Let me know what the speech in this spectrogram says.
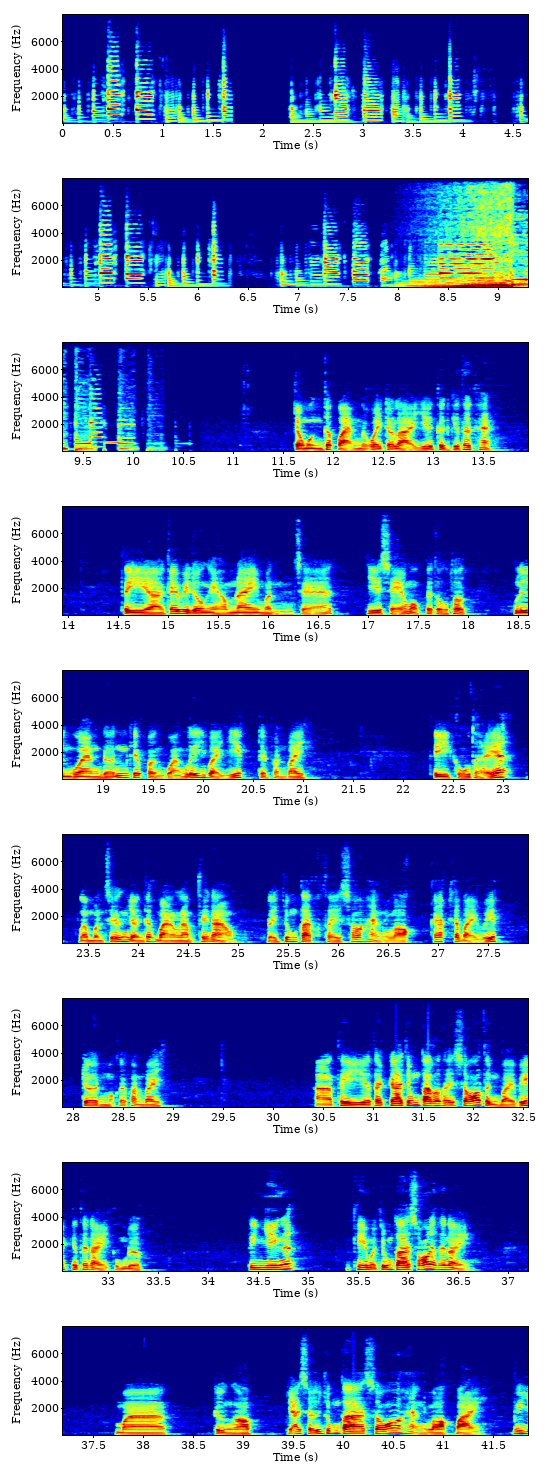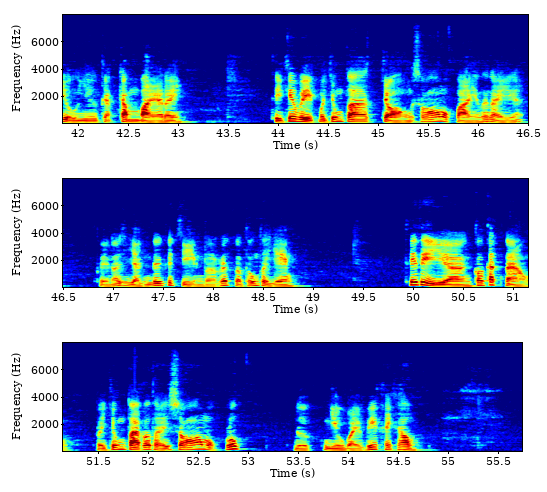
Chào mừng các bạn đã quay trở lại với kênh kiến thức ha. Thì à, cái video ngày hôm nay mình sẽ chia sẻ một cái thủ thuật liên quan đến cái phần quản lý bài viết trên fanpage. Thì cụ thể là mình sẽ hướng dẫn các bạn làm thế nào để chúng ta có thể xóa hàng loạt các cái bài viết trên một cái fanpage. À, thì thật ra chúng ta có thể xóa từng bài viết như thế này cũng được. Tuy nhiên á, khi mà chúng ta xóa như thế này mà trường hợp giả sử chúng ta xóa hàng loạt bài ví dụ như cả trăm bài ở đây thì cái việc mà chúng ta chọn xóa một bài như thế này á, thì nó dẫn đến cái chuyện là rất là tốn thời gian. Thế thì à, có cách nào để chúng ta có thể xóa một lúc được nhiều bài viết hay không?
